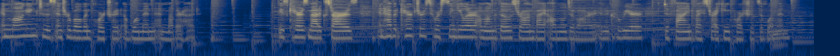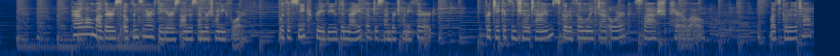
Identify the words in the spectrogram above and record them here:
and longing to this interwoven portrait of woman and motherhood. These charismatic stars inhabit characters who are singular among those drawn by Almodovar in a career defined by striking portraits of women. Parallel Mothers opens in our theaters on December 24th, with a sneak preview the night of December 23rd. For tickets and showtimes, go to filmlinc.org slash parallel. Let's go to the talk.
